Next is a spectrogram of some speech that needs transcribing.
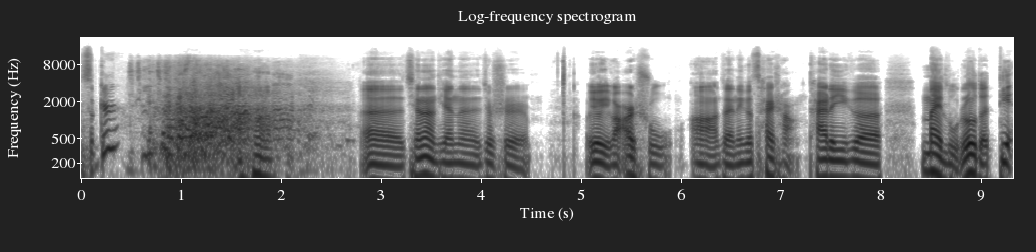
是根儿。呃，前两天呢，就是我有一个二叔啊，在那个菜场开了一个卖卤肉的店，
